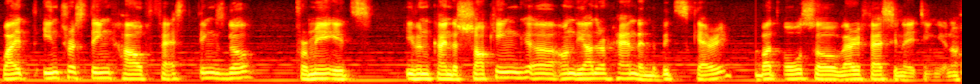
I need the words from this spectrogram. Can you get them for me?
quite interesting how fast things go. For me it's even kind of shocking uh, on the other hand and a bit scary but also very fascinating you know?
